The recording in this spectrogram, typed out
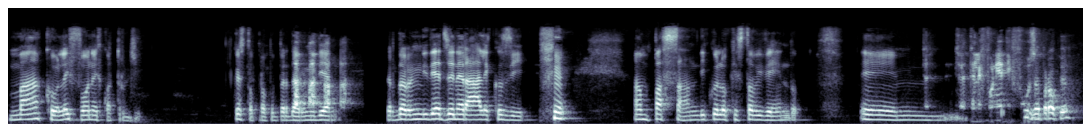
ma con l'iPhone e il 4G. Questo proprio per dare un'idea, per dare un'idea generale così, en passant di quello che sto vivendo. Cioè, Ehm, cioè, telefonia diffusa proprio?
